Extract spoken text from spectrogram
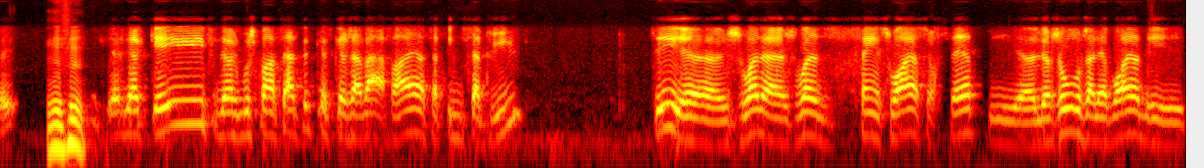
tu sais. J'ai dit, OK, puis là, moi, je pensais à tout ce que j'avais à faire, ça finissait plus. Tu sais, euh, je jouais, le- je jouais 5 soirs sur 7, puis euh, le jour j'allais voir des,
